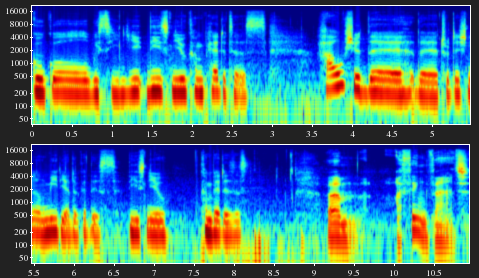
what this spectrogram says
google. We see these new competitors. How should the the traditional media look at this these new competitors? Um, I think that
